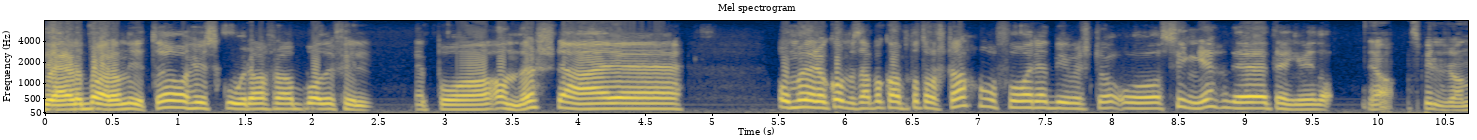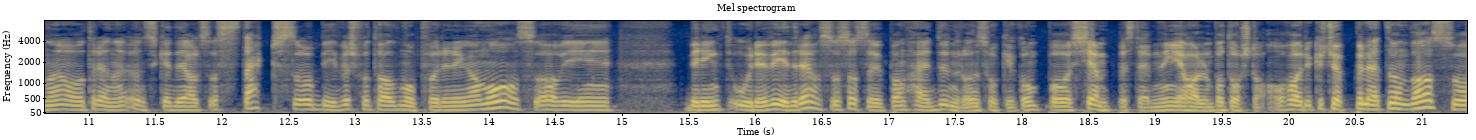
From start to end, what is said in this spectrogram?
Det er det bare å nyte, og husk orda fra både Philip og Anders. Det er eh, om å gjøre å komme seg på kamp på torsdag og få Red Beavers å synge. Det trenger vi nå. Ja, spillerne og trener ønsker det altså sterkt, så Beavers får ta den oppfordringa nå. Og så har vi bringt ordet videre, og så satser vi på en heidundrende hockeykamp og kjempestemning i hallen på torsdag. Og har du ikke kjøpt billetter ennå, så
